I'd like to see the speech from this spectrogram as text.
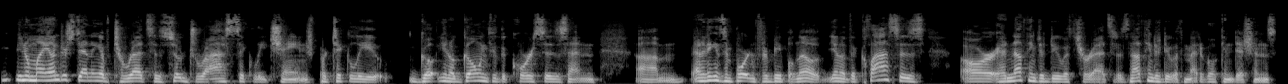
you know, my understanding of Tourette's has so drastically changed, particularly go, you know, going through the courses and, um, and I think it's important for people to know, you know, the classes are, had nothing to do with Tourette's. It has nothing to do with medical conditions.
